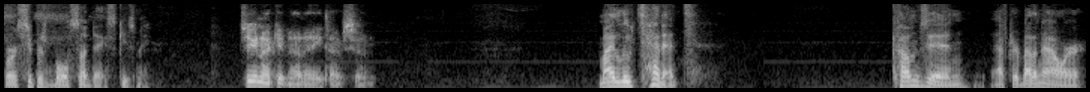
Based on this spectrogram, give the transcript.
Or Super Bowl Sunday, excuse me. So you're not getting out anytime soon. My lieutenant comes in after about an hour,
